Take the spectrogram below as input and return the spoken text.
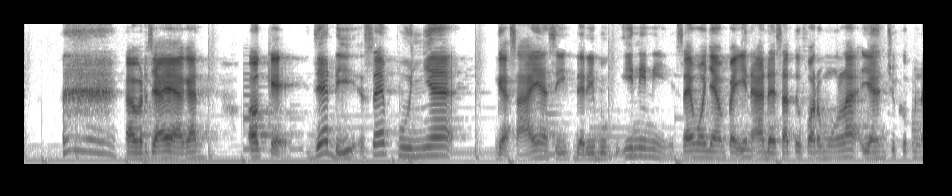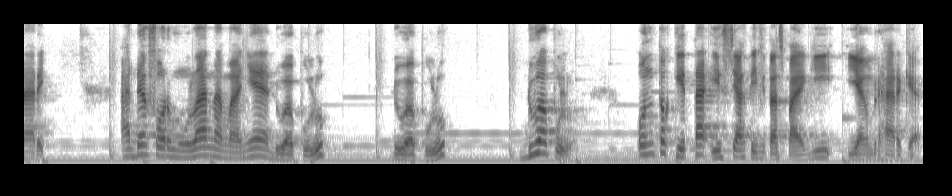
Gak percaya kan? Oke, jadi saya punya, nggak saya sih, dari buku ini nih, saya mau nyampein ada satu formula yang cukup menarik. Ada formula namanya 20, 20, 20. Untuk kita isi aktivitas pagi yang berharga.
